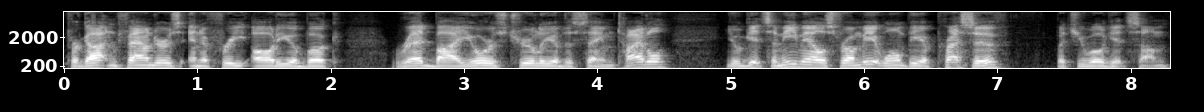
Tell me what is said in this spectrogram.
Forgotten Founders, and a free audiobook read by yours truly of the same title. You'll get some emails from me. It won't be oppressive, but you will get some.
